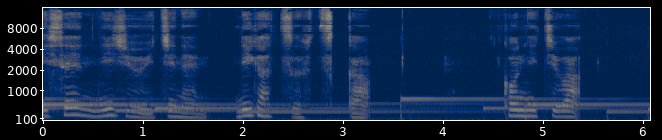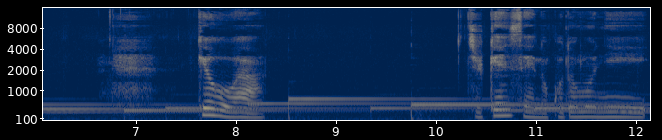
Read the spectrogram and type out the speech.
2021年2月2日こんにちは。今日は受験生の子供に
